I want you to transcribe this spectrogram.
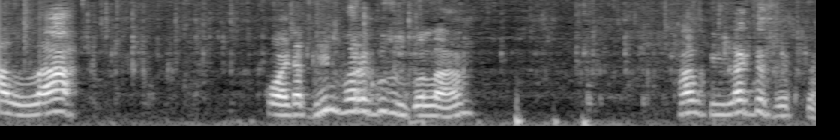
আল্লাহ! কয়টা দিন পরে গুজল করলাম। শান্তি লাগতেছে একটা।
